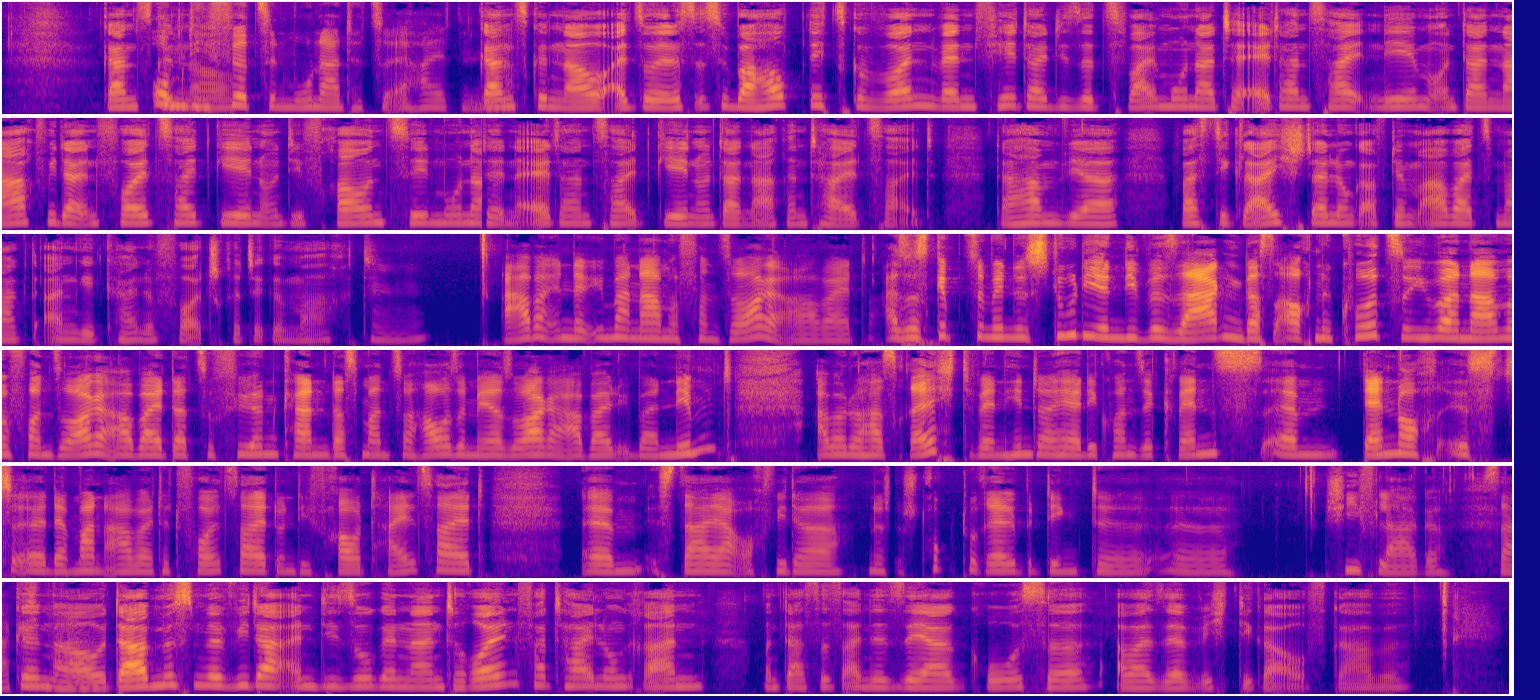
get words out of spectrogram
Ganz genau. Um die 14 genau. Monate zu erhalten. Ganz ja. genau. Also es ist überhaupt nichts gewonnen, wenn Väter diese zwei Monate Elternzeit nehmen und danach wieder in Vollzeit gehen und die Frauen zehn Monate in Elternzeit gehen und danach in Teilzeit. Da haben wir, was die Gleichstellung auf dem Arbeitsmarkt angeht, keine Fortschritte gemacht. Mhm aber in der Übernahme von Sorgearbeit. Also es gibt zumindest Studien, die besagen, dass auch eine kurze Übernahme von Sorgearbeit dazu führen kann, dass man zu Hause mehr Sorgearbeit übernimmt. Aber du hast recht, wenn hinterher die Konsequenz ähm, dennoch ist, äh, der Mann arbeitet Vollzeit und die Frau Teilzeit, ähm, ist da ja auch wieder eine strukturell bedingte äh, Schieflage, sag Genau, da müssen wir wieder an die sogenannte Rollenverteilung ran und das ist eine sehr große, aber sehr wichtige Aufgabe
